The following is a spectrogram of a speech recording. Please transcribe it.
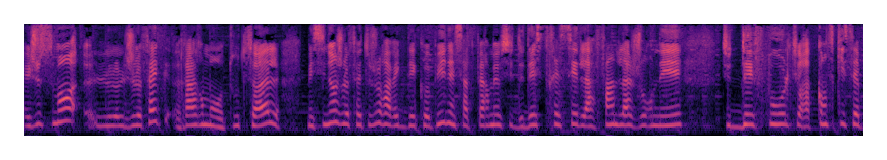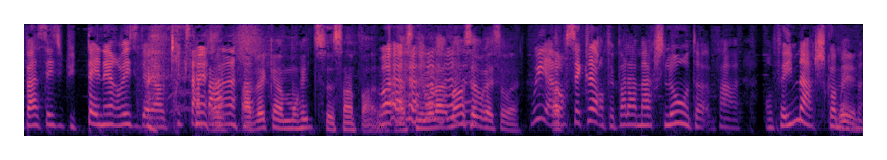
Et justement, le- je le fais rarement toute seule, mais sinon je le fais toujours avec des copines et ça te permet aussi de déstresser de la fin de la journée. Tu te défoules, tu racontes ce qui s'est passé, si tu t'es énervé, si t'as un truc sympa. Avec un Moritz, c'est sympa. Ouais. À ce niveau-là, non, c'est vrai, c'est vrai. Oui, alors c'est clair, on fait pas la marche lente. Enfin, on fait une marche quand Oui. même.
